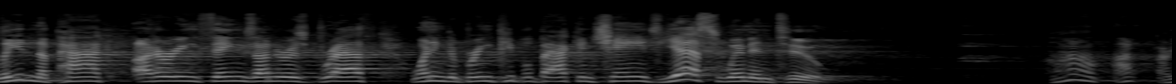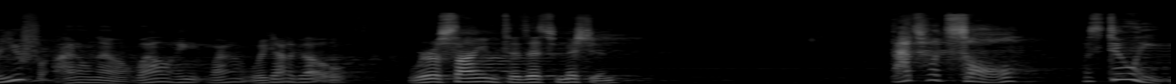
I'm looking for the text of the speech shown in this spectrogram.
leading the pack, uttering things under his breath, wanting to bring people back in chains. Yes, women too. Oh, are you? I don't know. Well, he, well we got to go. We're assigned to this mission. That's what Saul was doing.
